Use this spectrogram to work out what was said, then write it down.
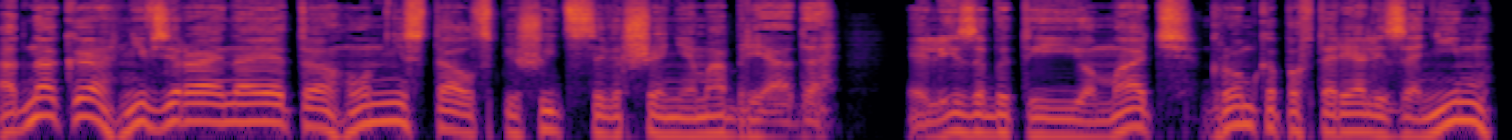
Однако, невзирая на это, он не стал спешить с совершением обряда. Элизабет и ее мать громко повторяли за ним,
